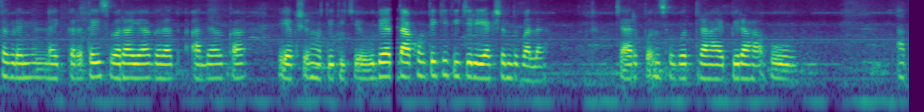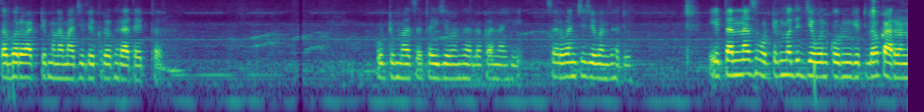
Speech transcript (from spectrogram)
सगळ्यांनी लाईक करतही स्वरा या घरात आल्यावर का रिॲक्शन होते तिचे? उद्या दाखवते की तिची रिॲक्शन तुम्हाला. चार पण सोबत राहा हॅपी राहा. हो. आता बरं वाटते मला माझे लेकरं घरात आहेत तर. कुटुंबाचं काही जेवण झालं का नाही? सर्वांचे जेवण झाले. येतानाच हॉटेलमध्येच जेवण करून घेतलं कारण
